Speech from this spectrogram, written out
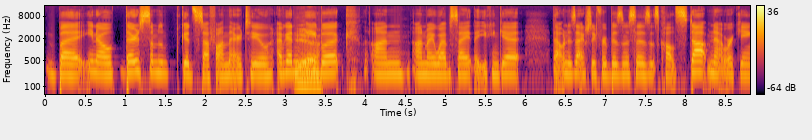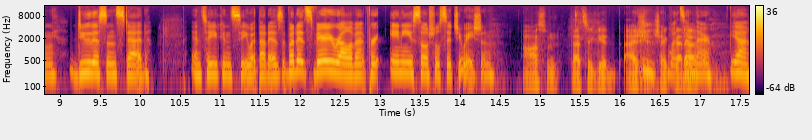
But, you know, there's some good stuff on there too. I've got an Yeah. ebook on on my website that you can get. That one is actually for businesses. It's called Stop Networking, Do This Instead. And so you can see what that is. But it's very relevant for any social situation. Awesome. That's a good. I should check What's that in there. Yeah.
